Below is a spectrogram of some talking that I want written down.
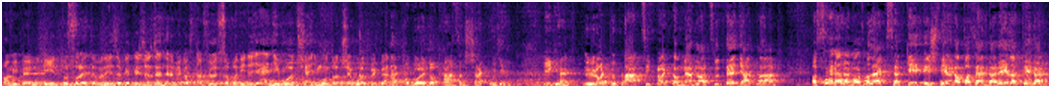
amiben én tuszolejtem a nézőket, és az ember meg aztán felszabadít. Ugye ennyi volt, se egy mondat se volt meg benne. A boldog házasság, ugye? Igen, ő rajtuk látszik, rajtam nem látszott egyáltalán. A szerelem az a legszebb két és fél nap az ember életében.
